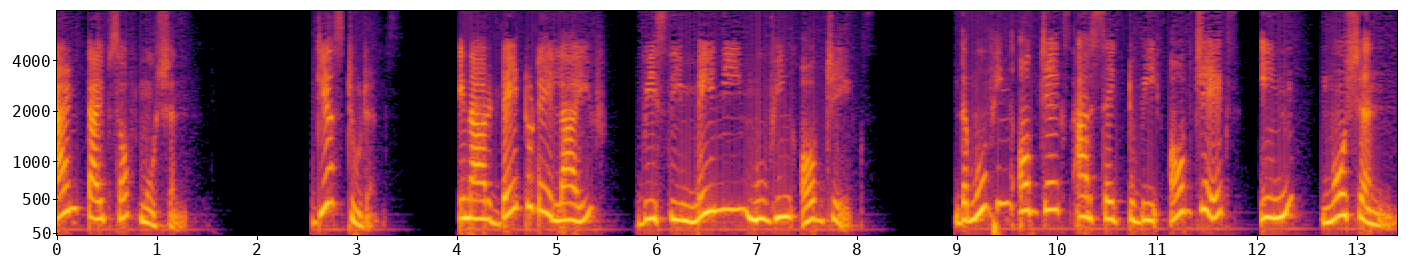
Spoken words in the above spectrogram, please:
and Types of Motion Dear students, in our day-to-day -day life, we see many moving objects. The moving objects are said to be objects in motion.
